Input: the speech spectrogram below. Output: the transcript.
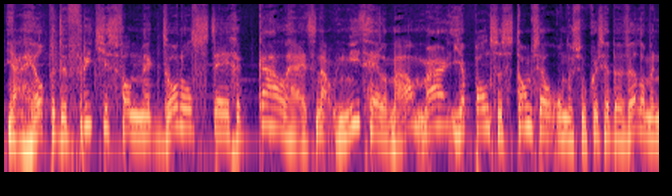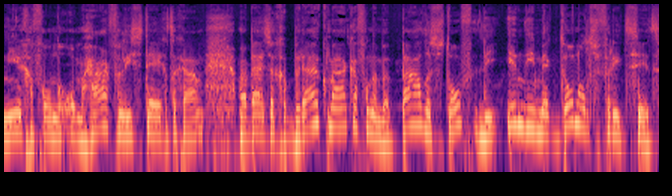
Ja, helpen de frietjes van McDonald's tegen kaalheid? Nou, niet helemaal, maar Japanse stamcelonderzoekers hebben wel een manier gevonden om haarverlies tegen te gaan, waarbij ze gebruik maken van een bepaalde stof die in die McDonald's friet zit.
